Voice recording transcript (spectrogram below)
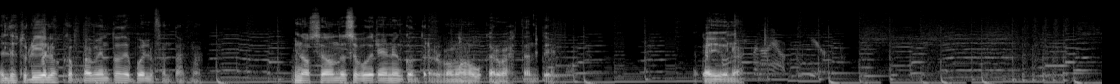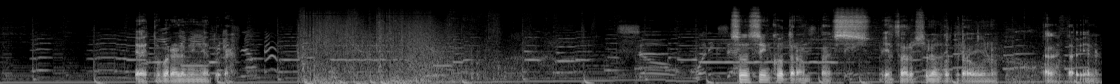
El destruir los campamentos de Pueblo Fantasma. No sé dónde se podrían encontrar, vamos a buscar bastante. Acá hay una. Esto para la miniatura. Son cinco trampas. Y hasta ahora solo he encontrado uno. Acá está bien.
